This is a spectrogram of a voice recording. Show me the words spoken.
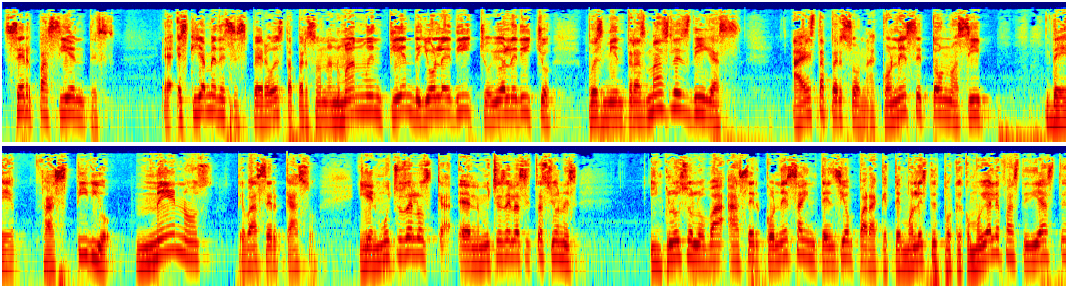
ser pacientes. Eh, es que ya me desesperó esta persona, nomás no entiende, yo le he dicho, yo le he dicho, pues mientras más les digas a esta persona con ese tono así de fastidio, menos te va a hacer caso. Y en, muchos de los, en muchas de las situaciones, incluso lo va a hacer con esa intención para que te molestes, porque como ya le fastidiaste,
